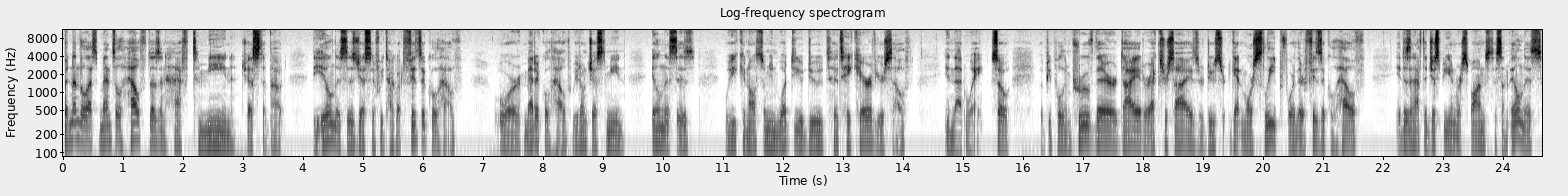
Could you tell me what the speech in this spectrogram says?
But nonetheless, mental health doesn't have to mean just about the illnesses, just if we talk about physical health or medical health, we don't just mean illnesses. We can also mean what do you do to take care of yourself in that way. So, would people improve their diet or exercise or do get more sleep for their physical health? It doesn't have to just be in response to some illness.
